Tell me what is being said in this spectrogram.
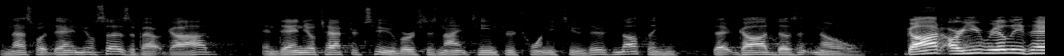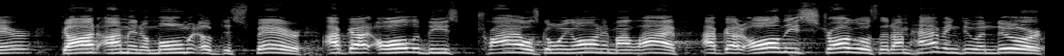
And that's what Daniel says about God in Daniel chapter 2, verses 19 through 22. There's nothing that God doesn't know. God, are you really there? God, I'm in a moment of despair. I've got all of these trials going on in my life. I've got all these struggles that I'm having to endure.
